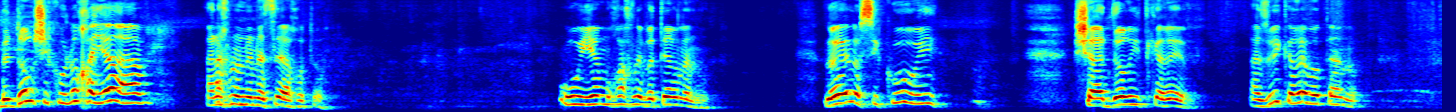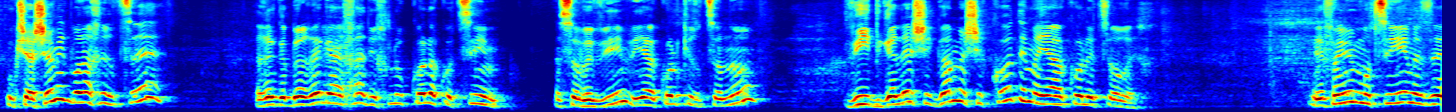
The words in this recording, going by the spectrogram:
בדור שכולו חייב, אנחנו ננצח אותו. הוא יהיה מוכרח לוותר לנו. לא יהיה לו סיכוי שהדור יתקרב. אז הוא יקרב אותנו. וכשהשם יתברך ירצה, רגע, ברגע אחד יאכלו כל הקוצים הסובבים ויהיה הכל כרצונו, ויתגלה שגם מה שקודם היה הכל לצורך. ולפעמים מוציאים איזה,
